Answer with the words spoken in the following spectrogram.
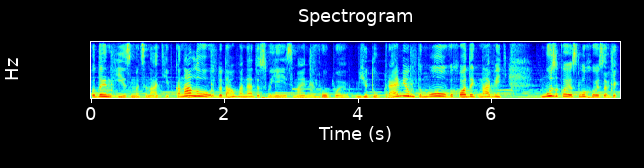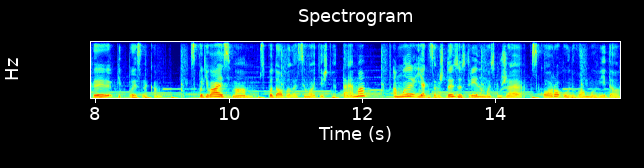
один із меценатів каналу додав мене до своєї сімейної групи YouTube Premium, тому виходить навіть музику я слухаю завдяки підписникам. Сподіваюсь, вам сподобалася сьогоднішня тема. А ми, як завжди, зустрінемось уже скоро у новому відео.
